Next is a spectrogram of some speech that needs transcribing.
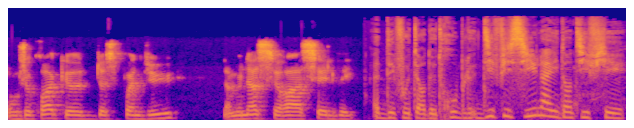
Donc je crois que de ce point de vue, la menace sera assez élevée. Des fauteurs de troubles difficiles à identifier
